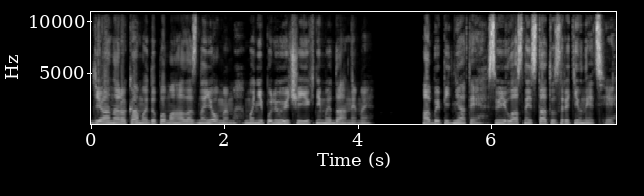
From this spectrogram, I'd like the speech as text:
Діана роками допомагала знайомим, маніпулюючи їхніми даними, аби підняти свій власний статус рятівниці.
